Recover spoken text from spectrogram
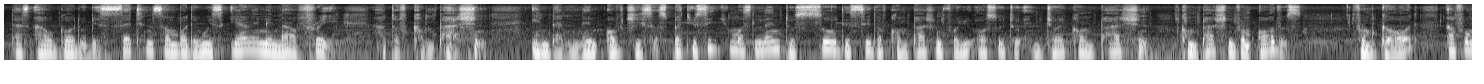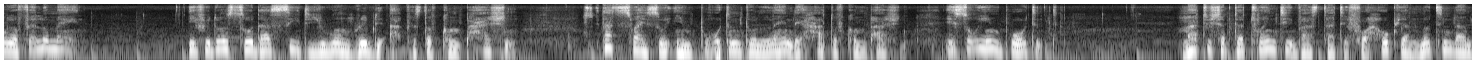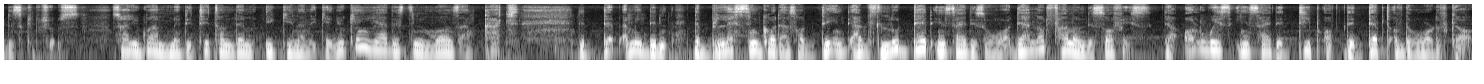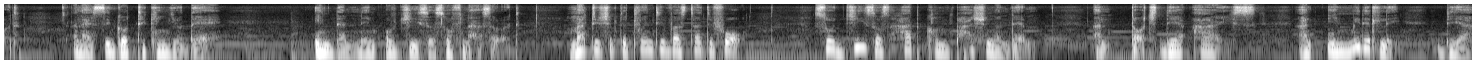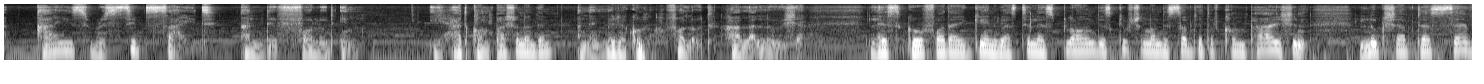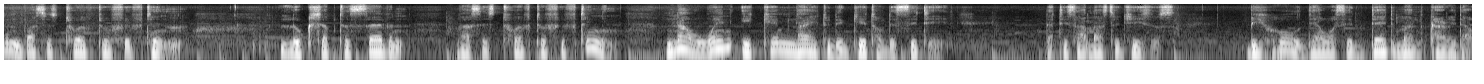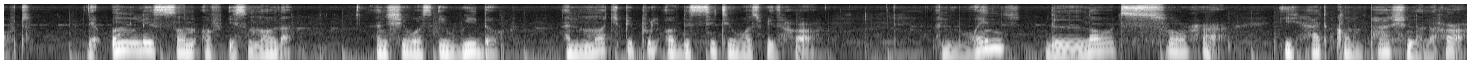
That's how God will be setting somebody who is hearing me now free out of compassion in the name of Jesus. But you see, you must learn to sow the seed of compassion for you also to enjoy compassion, compassion from others, from God, and from your fellow men. If you don't sow that seed, you won't reap the harvest of compassion. So that's why it's so important to learn the heart of compassion. It's so important. Matthew chapter 20, verse 34. I hope you are noting down the scriptures so you go and meditate on them again and again. You can hear this thing once and catch the depth. I mean, the, the blessing God has ordained, has loaded inside His word. They are not found on the surface, they are always inside the deep of the depth of the word of God. And I see God taking you there in the name of Jesus of Nazareth. Matthew chapter 20, verse 34. So Jesus had compassion on them and touched their eyes, and immediately their eyes received sight and they followed him. He had compassion on them and a miracle followed. Hallelujah. Let's go further again. We are still exploring the scripture on the subject of compassion. Luke chapter 7, verses 12 to 15. Luke chapter 7, verses 12 to 15. Now, when he came nigh to the gate of the city, that is our Master Jesus, behold, there was a dead man carried out, the only son of his mother, and she was a widow, and much people of the city was with her. And when the Lord saw her, he had compassion on her,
